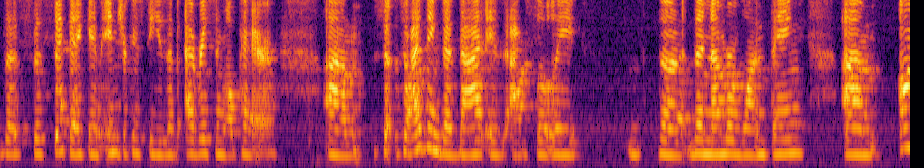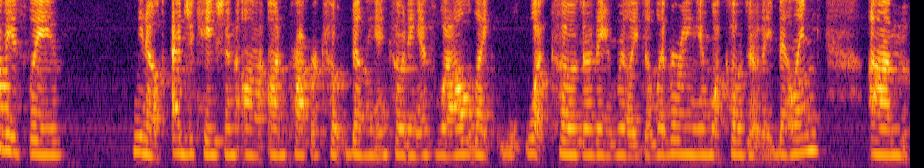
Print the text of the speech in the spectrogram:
the specific and intricacies of every single pair um, so, so I think that that is absolutely the the number one thing. Um, obviously, you know, education on, on proper code billing and coding as well. Like, what codes are they really delivering and what codes are they billing? Um,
